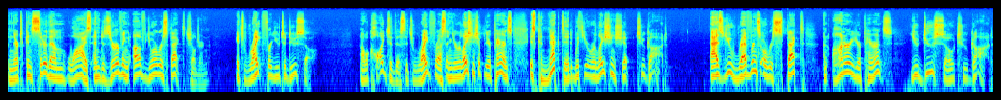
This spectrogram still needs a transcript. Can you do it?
and they're to consider them wise and deserving of your respect, children. It's right for you to do so. I will call you to this. It's right for us, and your relationship with your parents is connected with your relationship to God. As you reverence or respect and honor your parents, you do so to God.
